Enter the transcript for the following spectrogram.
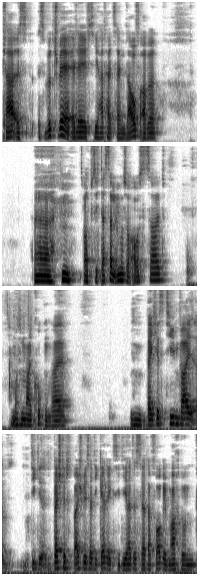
klar, es, es wird schwer. LAFC hat halt seinen Lauf, aber äh, hm, ob sich das dann immer so auszahlt, muss man mal gucken, weil hm, welches Team war, die beste Beispiel ist ja die Galaxy, die hat es ja davor gemacht und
